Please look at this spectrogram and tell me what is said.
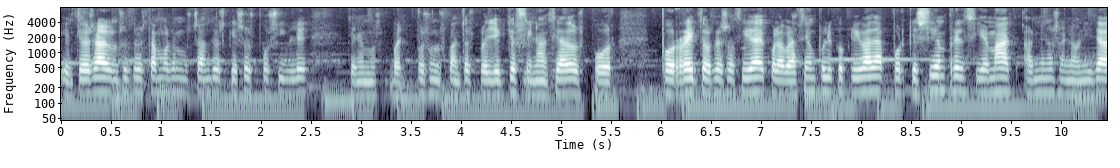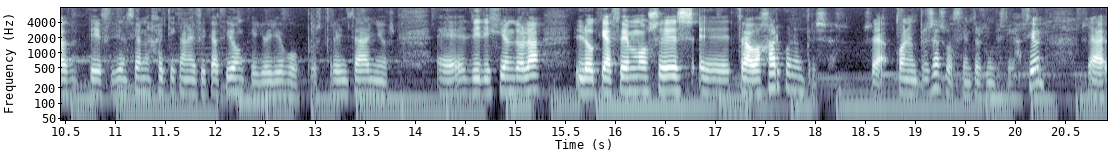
Y entonces ahora nosotros estamos demostrando es que eso es posible, tenemos bueno, pues unos cuantos proyectos financiados por, por retos de sociedad de colaboración público-privada, porque siempre el CIEMAT, al menos en la unidad de eficiencia energética en edificación, que yo llevo pues 30 años eh, dirigiéndola, lo que hacemos es eh, trabajar con empresas, o sea, con empresas o centros de investigación, o sea,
